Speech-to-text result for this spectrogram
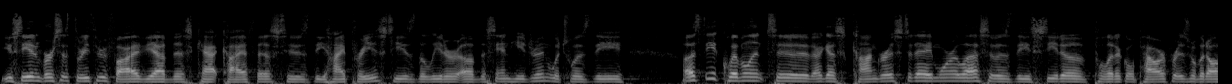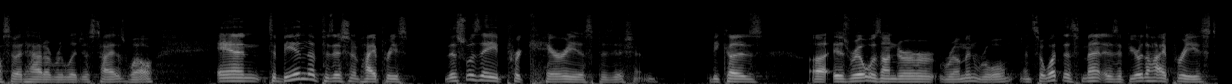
you see in verses 3 through 5, you have this cat Caiaphas, who's the high priest. He's the leader of the Sanhedrin, which was the it's the equivalent to, I guess, Congress today, more or less. It was the seat of political power for Israel, but also it had a religious tie as well. And to be in the position of high priest, this was a precarious position because uh, Israel was under Roman rule. And so what this meant is if you're the high priest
